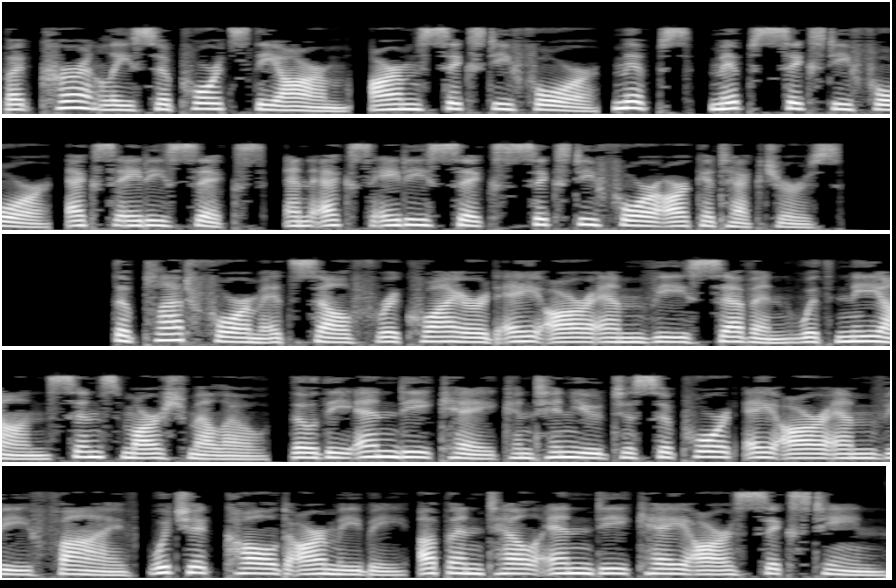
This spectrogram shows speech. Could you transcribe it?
but currently supports the ARM, ARM64, MIPS, MIPS64, x86, and x86-64 architectures. The platform itself required ARMv7 with Neon since Marshmallow, though the NDK continued to support ARMv5 which it called ARMEABI up until NDK-R16.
